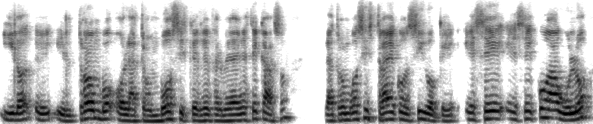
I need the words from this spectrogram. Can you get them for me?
Y, y el trombo o la trombosis, que es la enfermedad en este caso, la trombosis trae consigo que ese, ese coágulo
